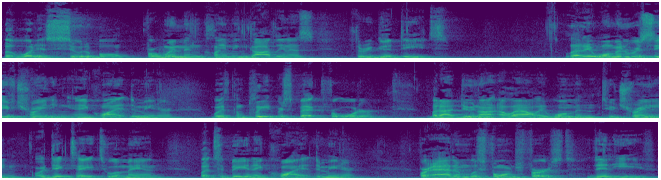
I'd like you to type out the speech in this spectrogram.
but what is suitable for women claiming godliness through good deeds. Let a woman receive training in a quiet demeanor with complete respect for order. But I do not allow a woman to train or dictate to a man, but to be in a quiet demeanor. For Adam was formed first, then Eve.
